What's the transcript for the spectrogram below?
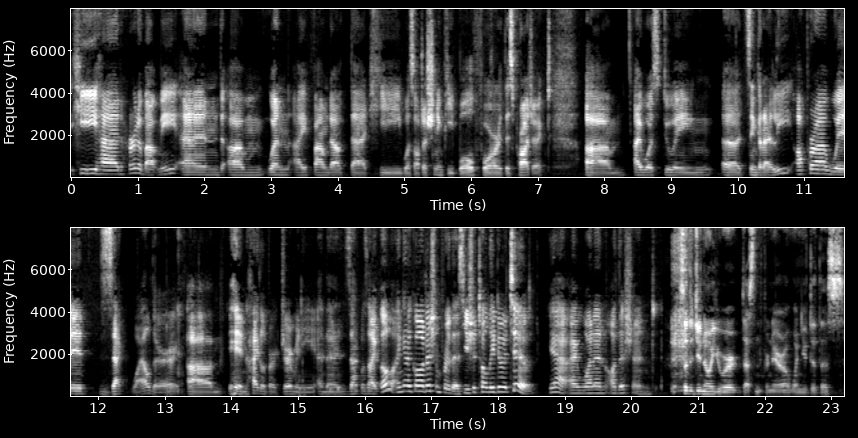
He had heard about me, and um, when I found out that he was auditioning people for this project, um, I was doing a Zingarelli opera with Zach Wilder um, in Heidelberg, Germany, and then Zach was like, "Oh, I'm gonna go audition for this. You should totally do it too." Yeah, I went and auditioned. So did you know you were destined for Nero when you did this?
